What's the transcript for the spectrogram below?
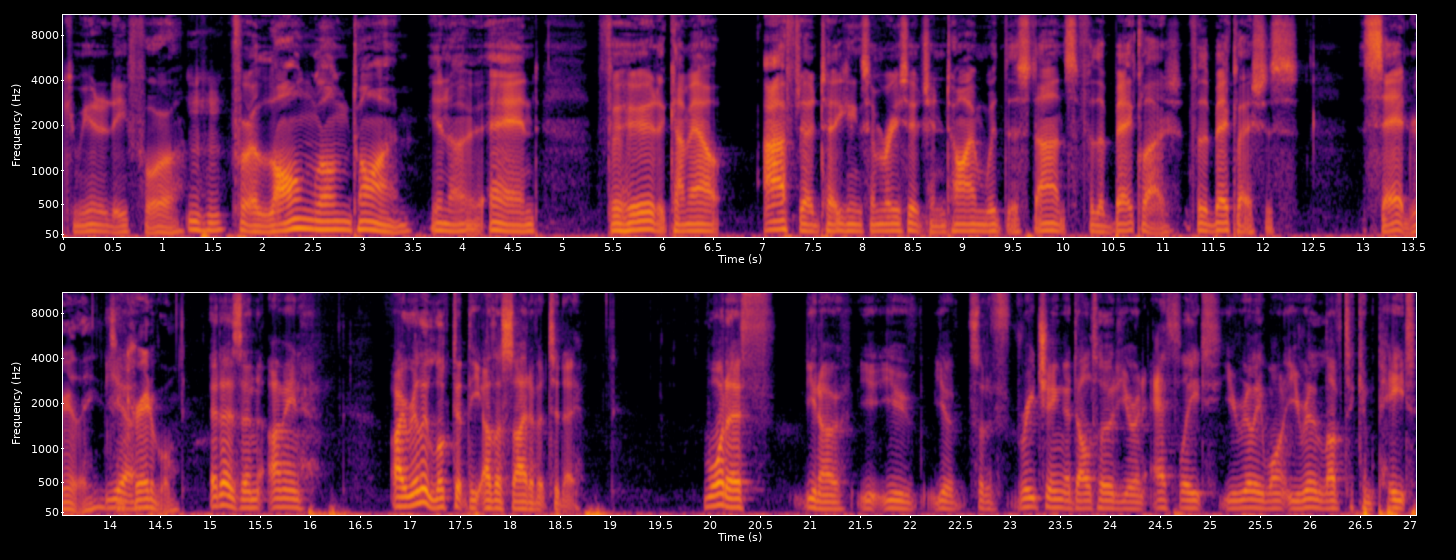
community for hmm for a long, long time, you know, and for her to come out after taking some research and time with the stance for the backlash for the backlash is sad really. It's Yeah. incredible. It is, and I mean, I really looked at the other side of it today. What if you know you, you you're sort of reaching adulthood, you're an athlete, you really want, you really love to compete,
